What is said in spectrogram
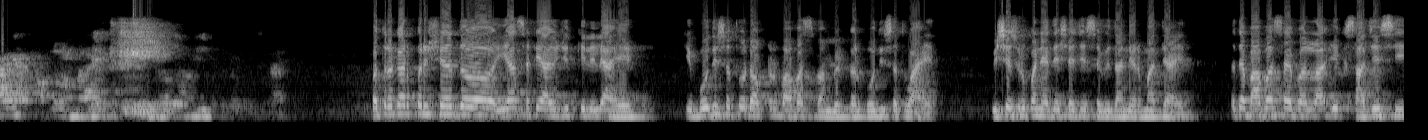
काय आपलं म्हणणं आहे? पत्रकार परिषद यासाठी आयोजित केलेली आहे की बोधिसत्व डॉक्टर बाबासाहेब आंबेडकर बोधिसत्व आहेत. विशेष रूपाने या देशाचे संविधान निर्माते आहेत. तर त्या बाबासाहेबाला एक साजेशी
